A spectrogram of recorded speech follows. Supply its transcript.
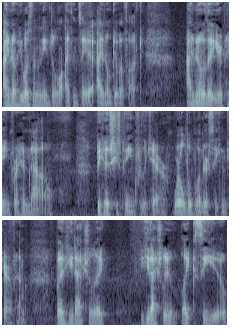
I know he wasn't an angel. I can say it. I don't give a fuck. I know that you're paying for him now because she's paying for the care. World of Wonders taking care of him. But he'd actually like he'd actually like see you.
